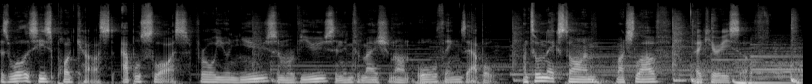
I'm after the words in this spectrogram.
as well as his podcast, Apple Slice, for all your news and reviews and information on all things Apple. Until next time, much love, take care of yourself.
